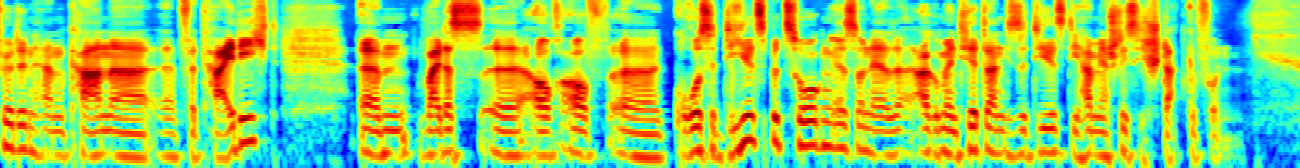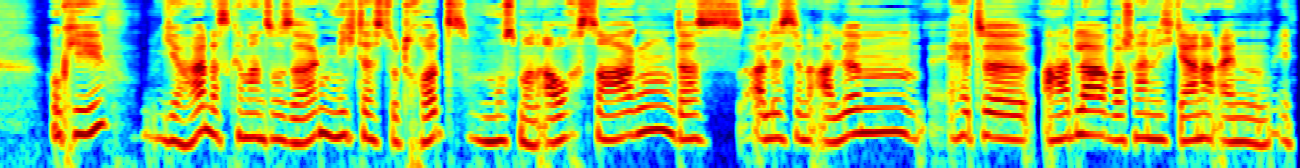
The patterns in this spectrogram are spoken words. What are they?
für den Herrn Kahner äh, verteidigt, ähm, weil das äh, auch auf äh, große Deals bezogen ist und er argumentiert dann, diese Deals, die haben ja schließlich stattgefunden. Okay, ja, das kann man so sagen. Nichtsdestotrotz muss man auch sagen, dass alles in allem hätte Adler wahrscheinlich gerne einen, ich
